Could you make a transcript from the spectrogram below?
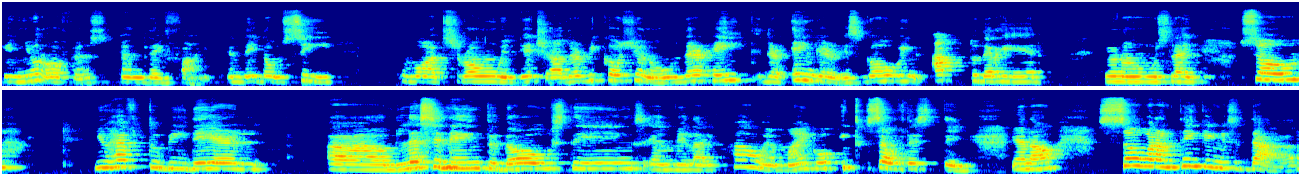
in your office and they fight and they don't see what's wrong with each other because you know their hate their anger is going up to their head you know it's like so you have to be there um, listening to those things and be like how am i going to solve this thing? You know? So what i'm thinking is that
